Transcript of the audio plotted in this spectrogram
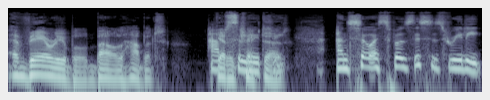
a variable bowel habit, get it checked Absolutely. And so I suppose this is really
